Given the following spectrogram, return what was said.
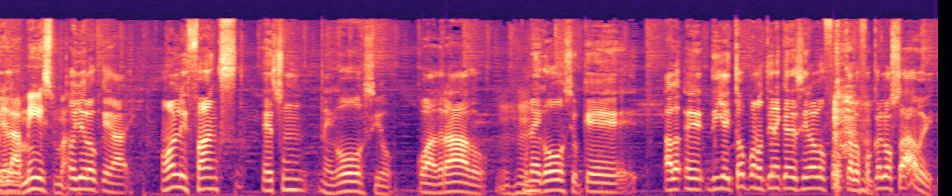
de la misma. Oye lo que hay. OnlyFans es un negocio cuadrado, un negocio que eh, DJ Topo no tiene que decir a los foques, a los foques lo sabe.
